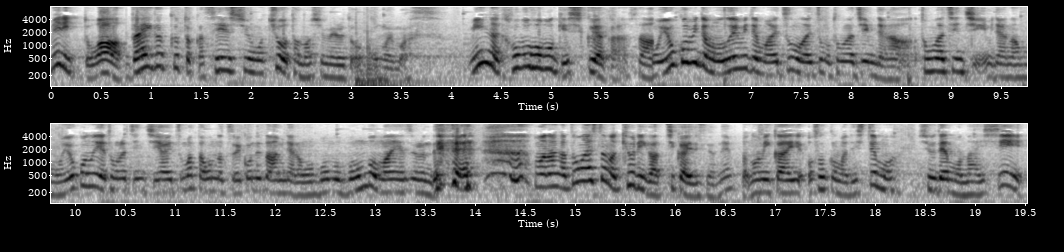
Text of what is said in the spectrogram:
メリットは大学とか青春を超楽しめると思いますみんなほぼほぼ下宿やからさ、もう横見ても上見てもあいつもあいつも友達みたいな、友達んちみたいな、もう横の家友達んち、あいつまた女連れ込んでたみたいな、もうボンボンボンボン蔓延するんで まあなんか友達との距離が近いですよね。飲み会遅くまでしても終電もないし、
